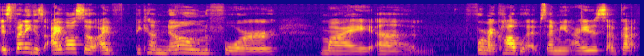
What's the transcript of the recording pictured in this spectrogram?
it's funny because I've also I've become known for my um, for my cobwebs. I mean, I just I've got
